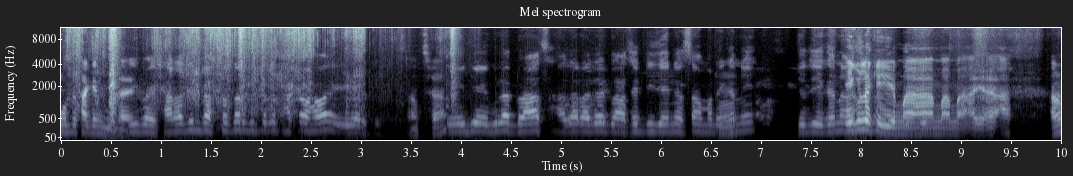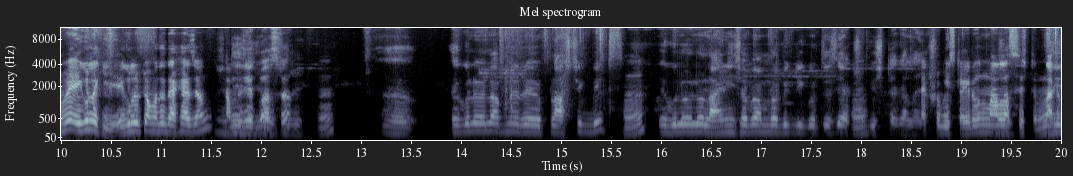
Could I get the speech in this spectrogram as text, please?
মধ্যে থাকেন বিধায়। জি ভাই সারাদিন ব্যস্ততার ভিতরে থাকা হয় এই আর কি। আচ্ছা। এই যে এগুলা গ্লাস হাজার হাজার গ্লাসের ডিজাইন আছে আমার এখানে। যদি এখানে এগুলো কি? আপনি মা- দেখবেন- মা- মা- আ- আ- আ- এগুলো কি? এগুলো একটু আমাদের দেখা যান সামনে যেহেতু আছে। এগুলো হলো আপনার প্লাস্টিক বিটস হুম। এগুলো হলো লাইন হিসাবে আমরা বিক্রি করতেছি একশো বিশ টাকা লাইন একশো বিশ টাকা এটা মালা সিস্টেম না জি।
